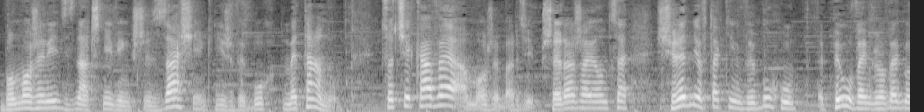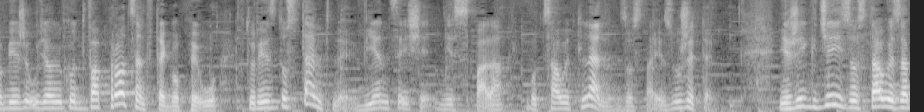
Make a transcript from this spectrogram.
bo może mieć znacznie większy zasięg niż wybuch metanu. Co ciekawe, a może bardziej przerażające, średnio w takim wybuchu pyłu węglowego bierze udział tylko 2% tego pyłu, który jest dostępny. Więcej się nie spala, bo cały tlen zostaje zużyty. Jeżeli gdzieś zostały za,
